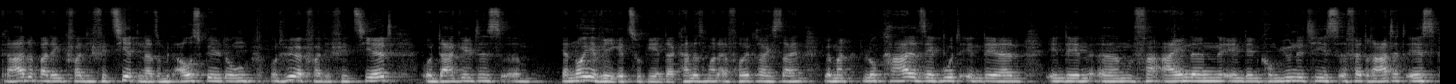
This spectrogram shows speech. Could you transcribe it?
gerade bei den Qualifizierten, also mit Ausbildung und höher qualifiziert. Und da gilt es, ähm, ja, neue Wege zu gehen. Da kann es mal erfolgreich sein, wenn man lokal sehr gut in, der, in den ähm, Vereinen, in den Communities äh, verdrahtet ist.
